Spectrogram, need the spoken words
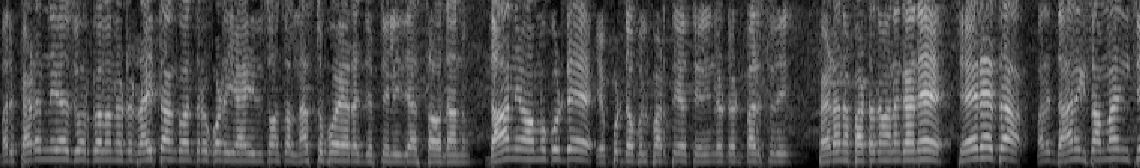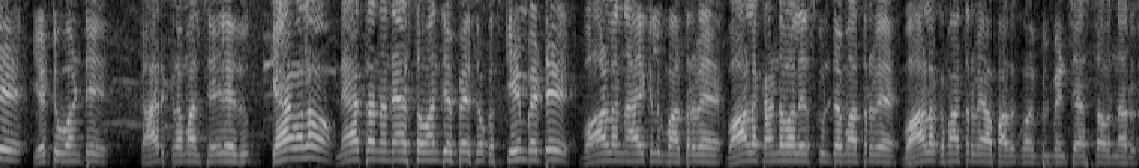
మరి పెడ నియోజకవర్గంలో ఉన్నటువంటి రైతాంగం అందరూ కూడా ఈ ఐదు సంవత్సరాలు నష్టపోయారని చెప్పి తెలియజేస్తా ఉన్నాను. దాన్ని అమ్ముకుంటే ఎప్పుడు డబ్బులు పడతాయో తెలియనటువంటి పరిస్థితి. పెడన పట్టణం అనగానే చేనేత మరి దానికి సంబంధించి ఎటువంటి కార్యక్రమాలు చేయలేదు. కేవలం నేతన్న నేస్తం అని చెప్పేసి ఒక స్కీమ్ పెట్టి వాళ్ళ నాయకులకు మాత్రమే వాళ్ళ కండవాలు వేసుకుంటే మాత్రమే వాళ్ళకు మాత్రమే ఆ పథకం ఇంప్లిమెంట్ చేస్తా ఉన్నారు.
